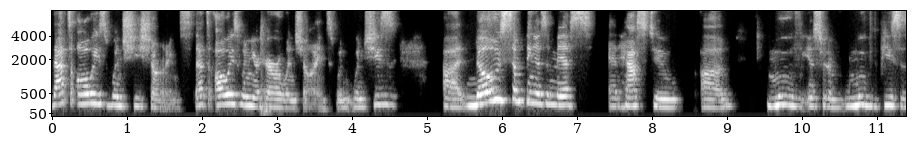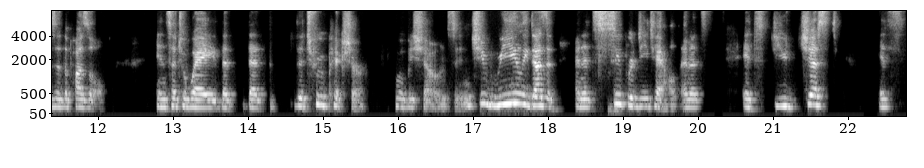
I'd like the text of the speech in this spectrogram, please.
that's always when she shines. That's always when your heroine shines. When when she's uh, knows something is amiss and has to uh, move, you know, sort of move the pieces of the puzzle in such a way that that the true picture will be shown. And she really does it, and it's super detailed, and it's it's you just it's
